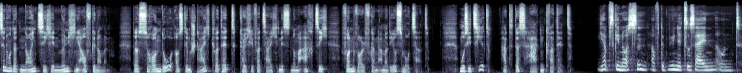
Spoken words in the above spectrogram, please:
1990 in München aufgenommen. Das Rondeau aus dem Streichquartett Köchelverzeichnis Nummer 80 von Wolfgang Amadeus Mozart. Musiziert hat das Hagen-Quartett. Ich habe es genossen, auf der Bühne zu sein und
